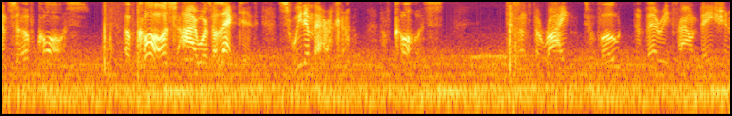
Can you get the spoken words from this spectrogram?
answer, of course. Of course I was elected, sweet America. Of course. Isn't the right to vote the very foundation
